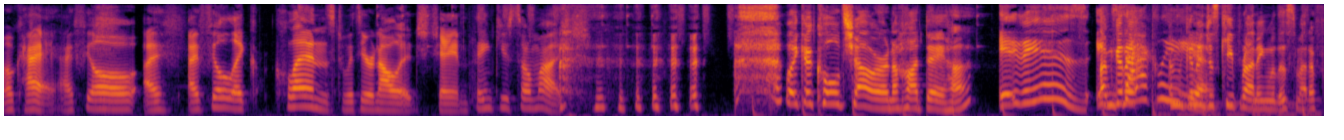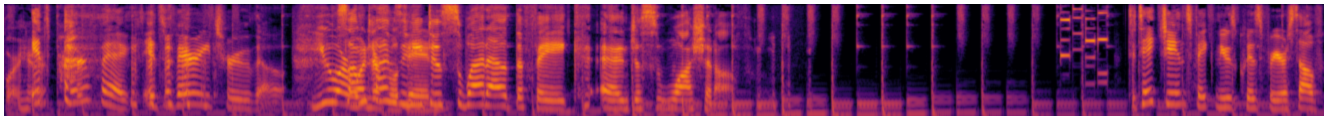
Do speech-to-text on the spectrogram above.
Okay, I feel I I feel like cleansed with your knowledge, Jane. Thank you so much. like a cold shower on a hot day, huh? It is I'm exactly. Gonna, I'm gonna just keep running with this metaphor here. It's perfect. it's very true, though. You are Sometimes wonderful. you Jane. need to sweat out the fake and just wash it off. to take Jane's fake news quiz for yourself,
